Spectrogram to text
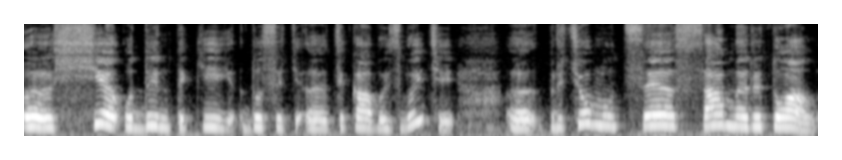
е, ще один такий досить е, цікавий звичай, е, причому це саме ритуал,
